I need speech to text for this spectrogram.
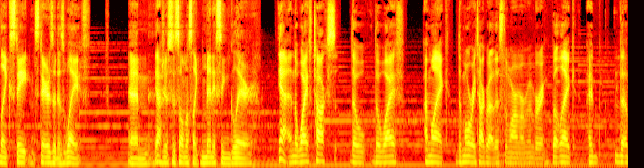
like state and stares at his wife, and Yeah. just this almost like menacing glare. yeah. And the wife talks. the The wife. I'm like, the more we talk about this, the more I'm remembering. But like, I the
